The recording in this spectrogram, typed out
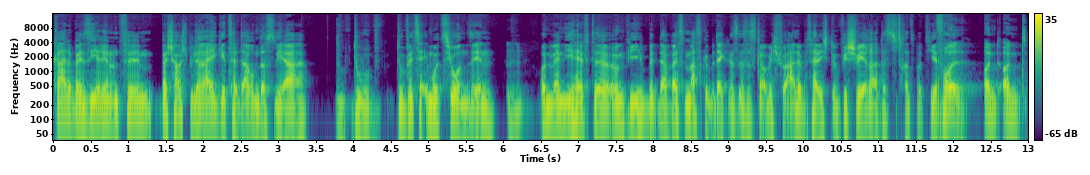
gerade bei Serien und Filmen, bei Schauspielerei geht's halt darum, dass du ja, du, du, du willst ja Emotionen sehen. Mhm. Und wenn die Hälfte irgendwie mit einer weißen Maske bedeckt ist, ist es, glaube ich, für alle Beteiligten irgendwie schwerer, das zu transportieren. Voll. Und, und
